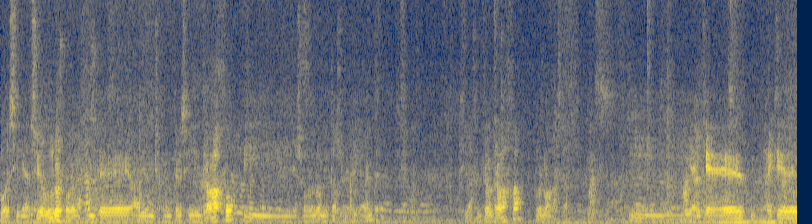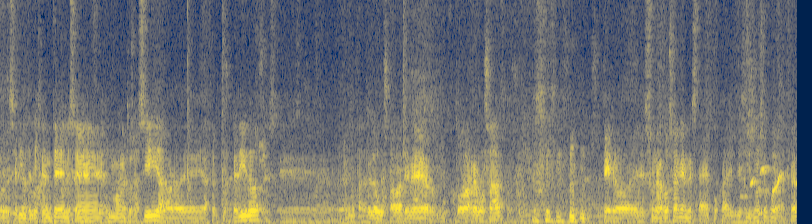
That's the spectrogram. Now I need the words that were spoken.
pues sí que han sido duros porque la gente, ha habido mucha gente sin trabajo y eso lo notas, lógicamente. Si la gente no trabaja, pues no gasta. Y, y hay, que, hay que ser inteligente en, ese, en momentos así, a la hora de hacer tus pedidos. A mi padre le gustaba tener todo a rebosar, pero es una cosa que en esta época de crisis no se puede hacer.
